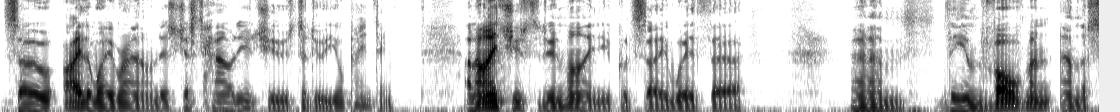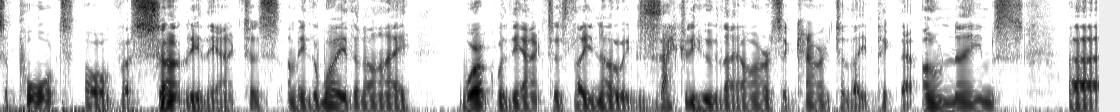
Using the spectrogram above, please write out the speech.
So either way round it's just how do you choose to do your painting? And i choose to do mine you could say with uh, um, the involvement and the support of uh, certainly the actors. I mean, the way that I work with the actors, they know exactly who they are as a character. They pick their own names. Uh,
